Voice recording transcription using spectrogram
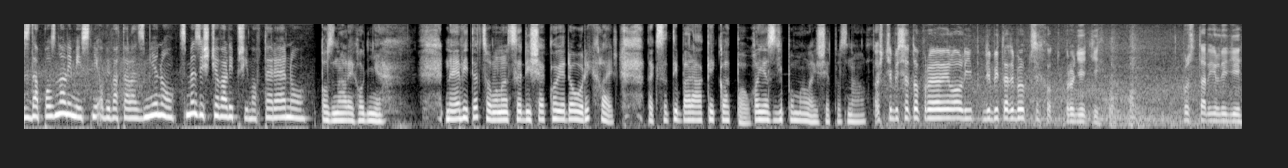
Zda poznali místní obyvatele změnu, jsme zjišťovali přímo v terénu. Poznali hodně. Ne, víte co, ono se, když jako jedou rychlejš, tak se ty baráky klepou a jezdí pomalejš, je to znát. Ještě by se to projevilo líp, kdyby tady byl přechod pro děti, pro starý lidi.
